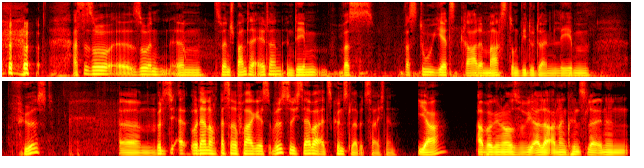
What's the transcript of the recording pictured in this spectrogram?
Hast du so, äh, so, in, ähm, so entspannte Eltern in dem, was, was du jetzt gerade machst und wie du dein Leben führst? Ähm, Würdest du, äh, oder noch bessere Frage ist, würdest du dich selber als Künstler bezeichnen? ja, aber genauso wie alle anderen KünstlerInnen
